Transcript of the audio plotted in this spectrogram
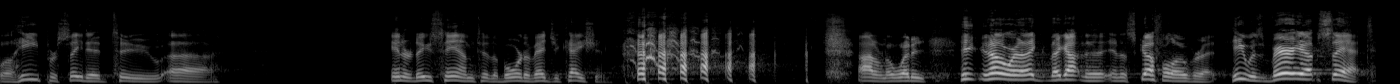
Well, he proceeded to uh, introduce him to the Board of Education. I don't know what he, he in other words, they, they got in a, in a scuffle over it. He was very upset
